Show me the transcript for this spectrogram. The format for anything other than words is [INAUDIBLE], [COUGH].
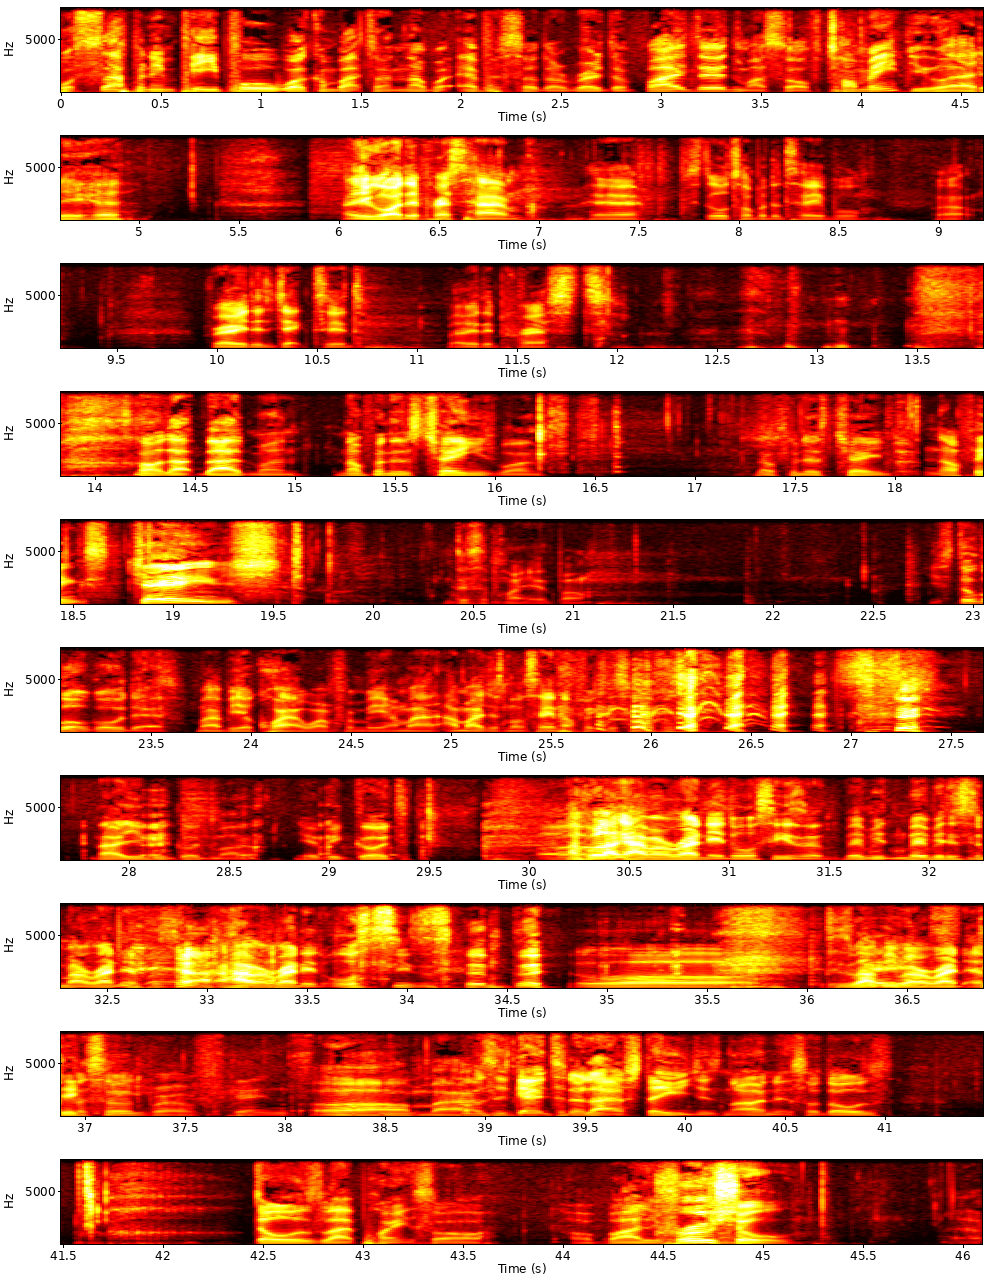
What's happening, people? Welcome back to another episode of Red Divided. Myself, Tommy. You got Ade here. Uh, you got a depressed ham. Yeah, still top of the table, but very dejected, very depressed. [LAUGHS] It's not that bad, man. Nothing has changed, man. Nothing has changed. Nothing's changed. Disappointed, bro. You still gotta go there. Might be a quiet one for me. I might, I might just not say nothing this whole [LAUGHS] episode. [LAUGHS] Nah, you'll be good, man. You'll be good. I feel like I haven't ranted all season. Maybe, maybe this is my rant [LAUGHS] episode. I haven't ranted all season. [LAUGHS] oh, this might be my getting rant sticky. episode, bro. Oh man. Obviously, it's getting to the latter stages now, isn't it? So those, those like points are are valuable. Crucial.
